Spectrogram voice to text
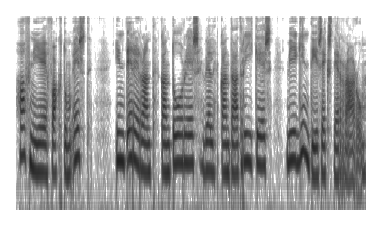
hafnie factum est, Intererant cantores vel cantatrices vigintis exterrarum.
